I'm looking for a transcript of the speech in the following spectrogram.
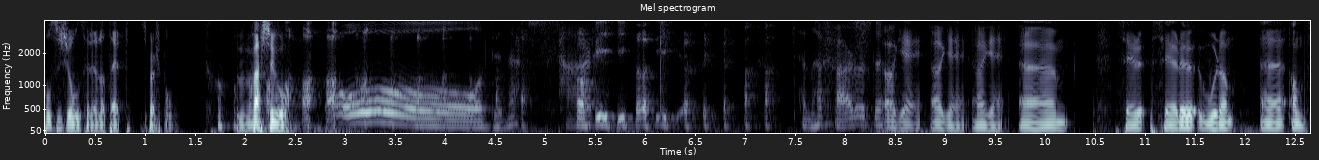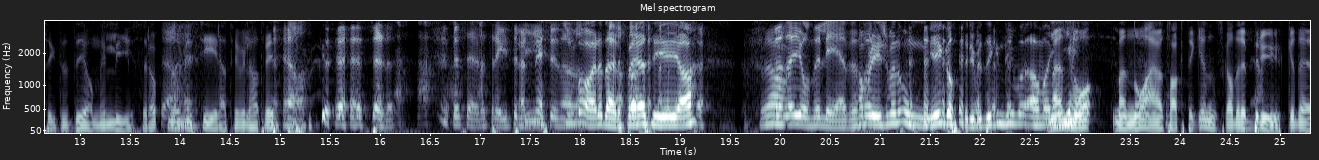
posisjonsrelatert spørsmål. Vær så god. Oh, den er fæl. Den er fæl, vet du. Ok, ok, ok. Um, ser, du, ser du hvordan uh, ansiktet til Jonny lyser opp når vi sier at vi vil ha twist? Ja, jeg ser det. Jeg ser det. Trenger Det ikke er lys inni nesten bare derfor jeg sier ja. Men det er Jonny lever Han blir som en unge i godteributikken. Men, yes! men nå er jo taktikken Skal dere bruke det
